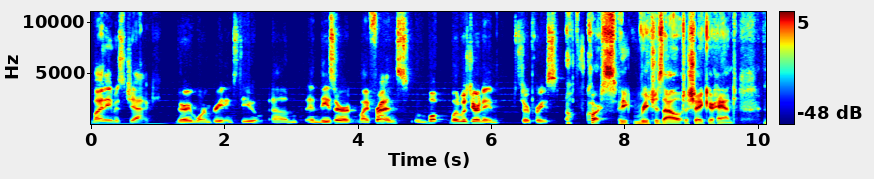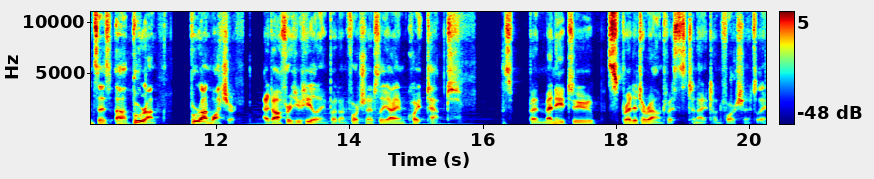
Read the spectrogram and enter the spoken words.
My name is Jack. Very warm greetings to you. Um, and these are my friends. What, what was your name, Sir Priest? Oh, of course. He reaches out to shake your hand and says, uh, Buran, Buran Watcher. I'd offer you healing, but unfortunately I am quite tapped. It's been many to spread it around with tonight, unfortunately.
